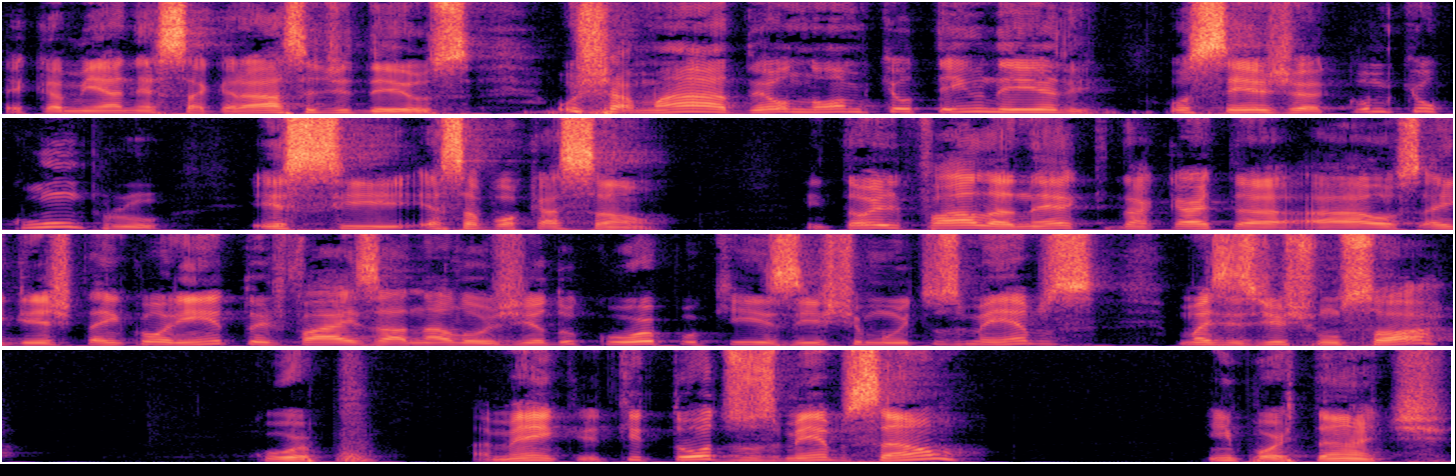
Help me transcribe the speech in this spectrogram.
é caminhar nessa graça de Deus. O chamado é o nome que eu tenho nele, ou seja, como que eu cumpro esse, essa vocação. Então ele fala, né, na carta à, igreja que está em Corinto, ele faz a analogia do corpo, que existe muitos membros, mas existe um só corpo. Amém, querido? Que todos os membros são importantes.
